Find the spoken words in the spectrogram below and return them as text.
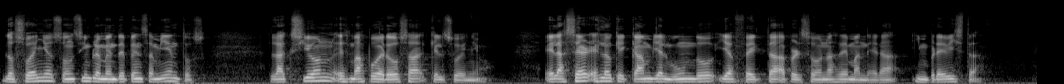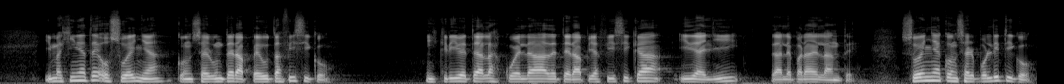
Los sueños son simplemente pensamientos. La acción es más poderosa que el sueño. El hacer es lo que cambia el mundo y afecta a personas de manera imprevista. Imagínate o sueña con ser un terapeuta físico inscríbete a la escuela de terapia física y de allí dale para adelante. Sueña con ser político,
